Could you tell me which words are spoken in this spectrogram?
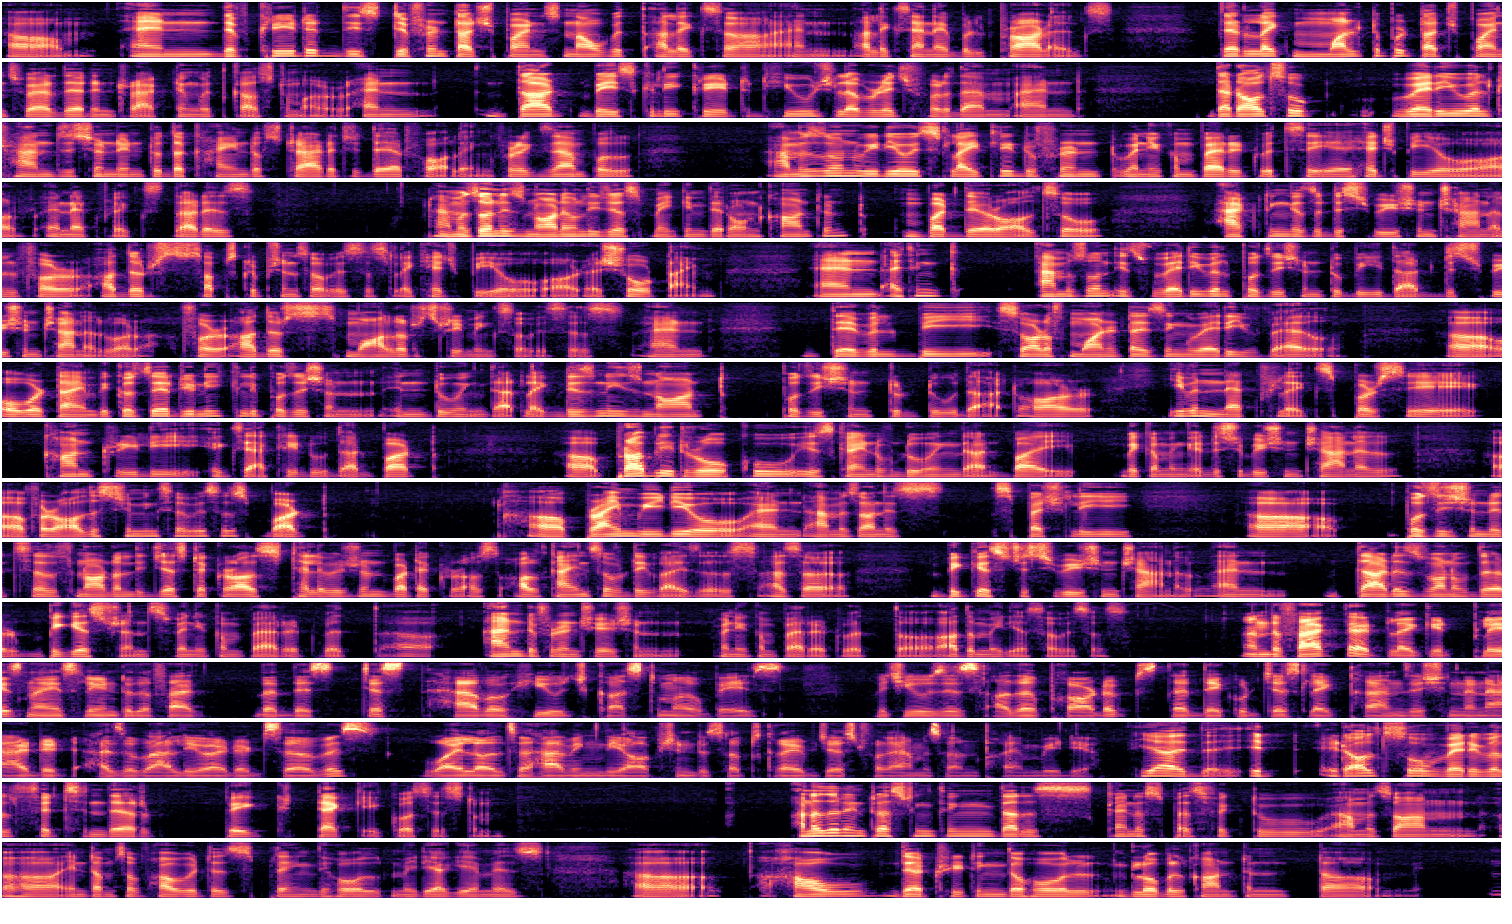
Um, and they've created these different touch points now with alexa and alexa enabled products there are like multiple touch points where they're interacting with customer and that basically created huge leverage for them and that also very well transitioned into the kind of strategy they're following. For example amazon video is slightly different when you compare it with say a hbo or a netflix. That is amazon is not only just making their own content but they're also acting as a distribution channel for other subscription services like hbo or a showtime. And i think Amazon is very well positioned to be that distribution channel for, for other smaller streaming services. And they will be sort of monetizing very well uh, over time because they're uniquely positioned in doing that. Like Disney is not positioned to do that, or even Netflix per se can't really exactly do that. But uh, probably Roku is kind of doing that by becoming a distribution channel uh, for all the streaming services. But uh, Prime Video and Amazon is especially uh, positioned itself not only just across television but across all kinds of devices as a biggest distribution channel. And that is one of their biggest strengths when you compare it with uh, and differentiation when you compare it with uh, other media services. And the fact that like it plays nicely into the fact that they just have a huge customer base which uses other products that they could just like transition and add it as a value added service while also having the option to subscribe just for Amazon Prime Video. Yeah, it it also very well fits in their big tech ecosystem. Another interesting thing that is kind of specific to Amazon uh, in terms of how it is playing the whole media game is uh, how they're treating the whole global content uh,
